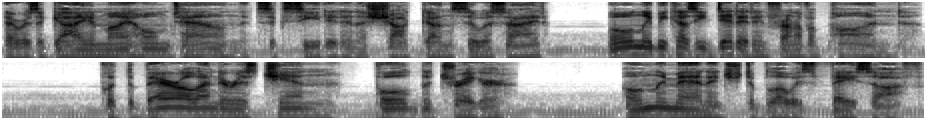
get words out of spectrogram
There was a guy in my hometown that succeeded in a shotgun suicide, only because he did it in front of a pond. Put the barrel under his chin, pulled the trigger, only managed to blow his face off.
